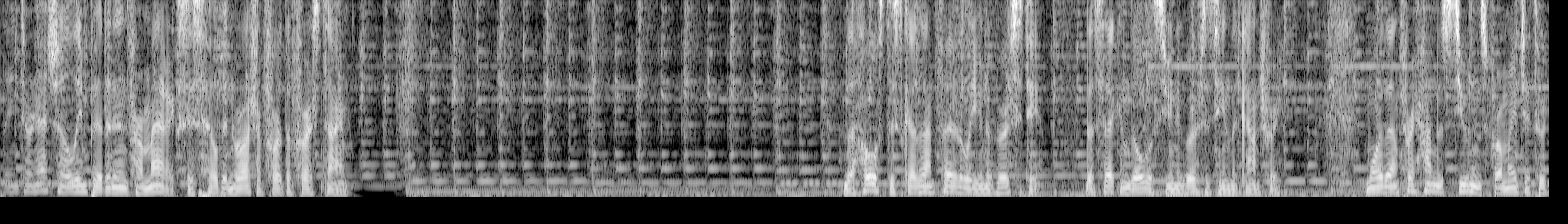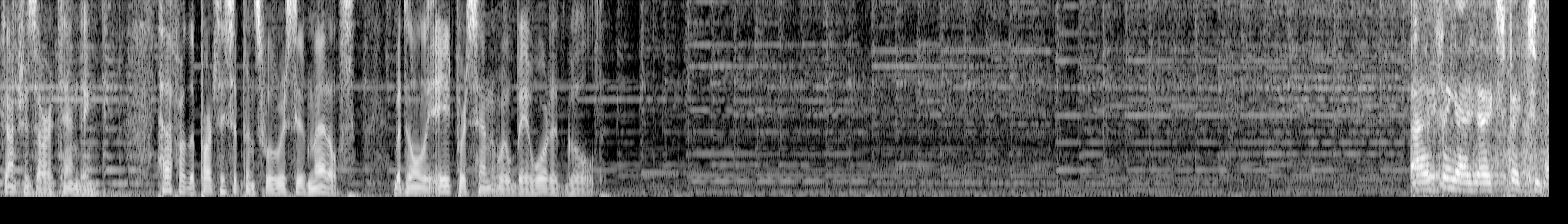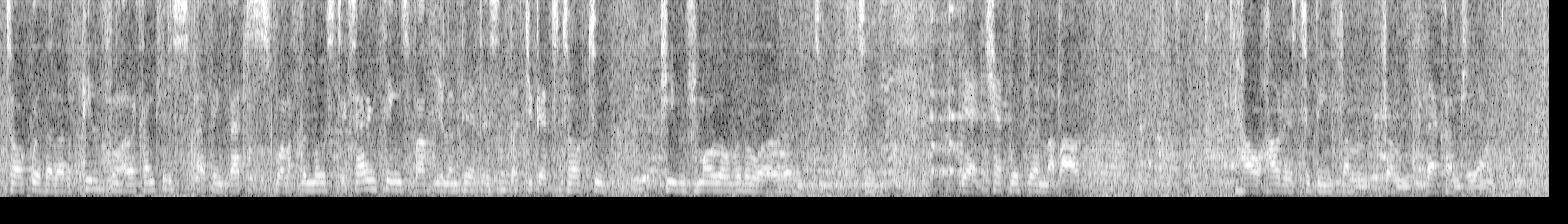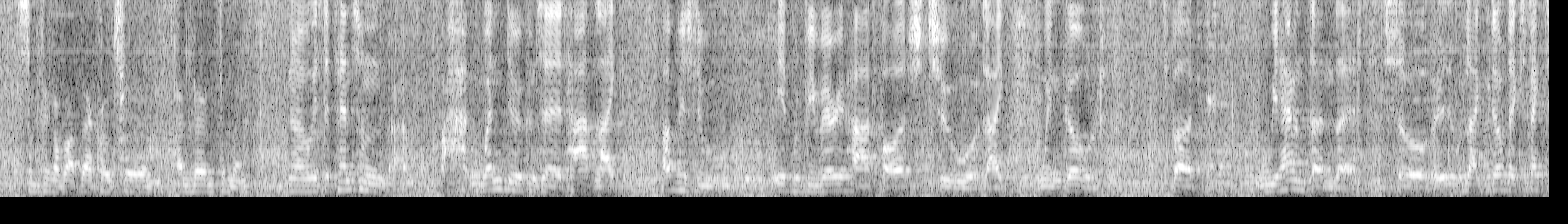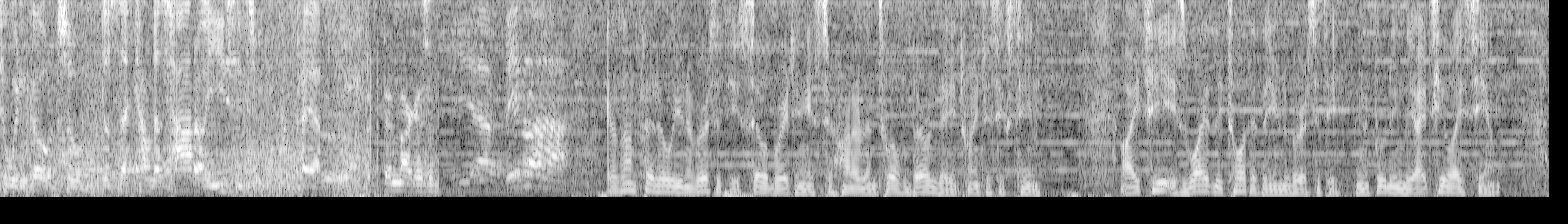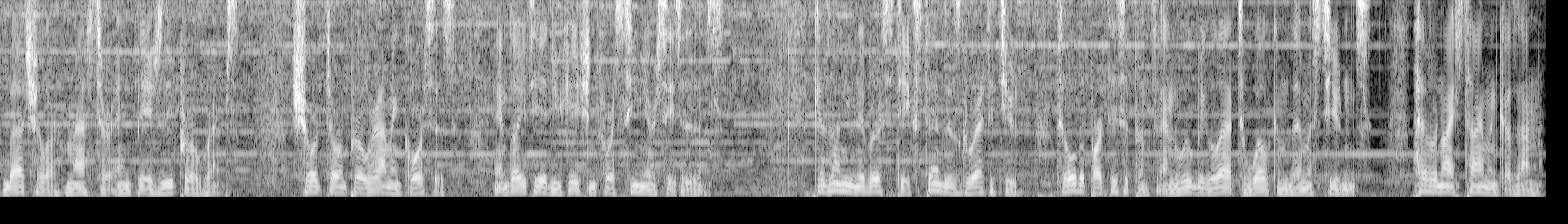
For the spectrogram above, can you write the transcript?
National Olympiad in Informatics is held in Russia for the first time. The host is Kazan Federal University, the second oldest university in the country. More than 300 students from 83 countries are attending. Half of the participants will receive medals, but only 8% will be awarded gold. I think I expect to talk with a lot of people from other countries. I think that's one of the most exciting things about the Olympiad is that you get to talk to people from all over the world and to, to yeah, chat with them about how, how it is to be from, from their country and, and something about their culture and, and learn from them. No, it depends on uh, when do you consider it hard. Like, obviously, it would be very hard for us to like win gold, but we haven't done that. So, uh, like, we don't expect to win gold. So, does that count as hard or easy to prepare? Denmark is a Kazan Federal University is celebrating its 212th birthday in 2016. IT is widely taught at the university, including the IT Lyceum, bachelor, master and PhD programs, short-term programming courses, and IT education for senior citizens. Kazan University extends its gratitude to all the participants and we'll be glad to welcome them as students. Have a nice time in Kazan.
